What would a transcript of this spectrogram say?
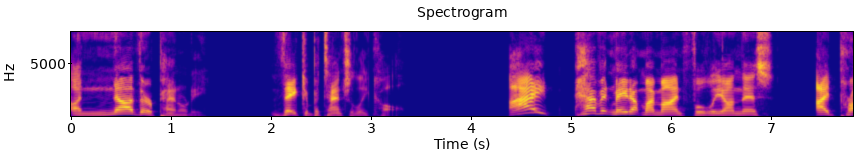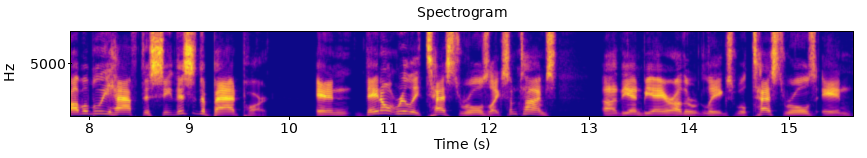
another penalty they could potentially call? I haven't made up my mind fully on this. I'd probably have to see. This is the bad part. And they don't really test rules. Like sometimes uh, the NBA or other leagues will test rules in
